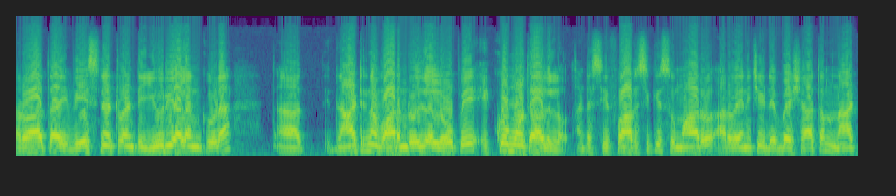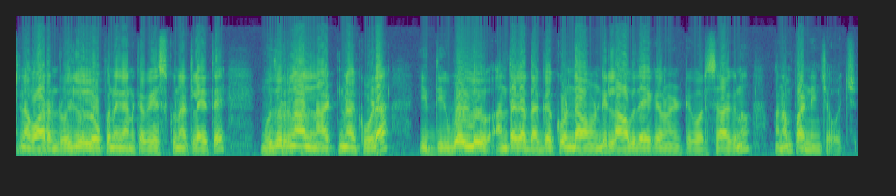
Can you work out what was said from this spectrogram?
తర్వాత వేసినటువంటి యూరియాలను కూడా నాటిన వారం రోజుల లోపే ఎక్కువ మోతాదులో అంటే సిఫార్సుకి సుమారు అరవై నుంచి డెబ్బై శాతం నాటిన వారం రోజుల లోపున కనుక వేసుకున్నట్లయితే ముదురునాలు నాటినా కూడా ఈ దిగుబడులు అంతగా తగ్గకుండా ఉండి లాభదాయకమైన వరి సాగును మనం పండించవచ్చు.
